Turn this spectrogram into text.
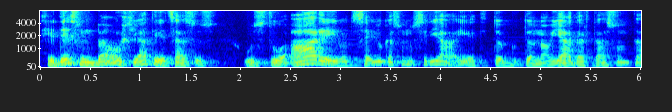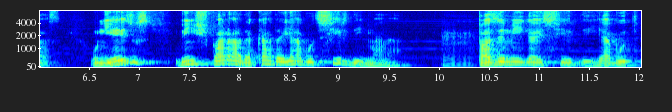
Šie desmit baušļi attiecās uz, uz to ārējo ceļu, kas mums ir jāiet. Tev, tev nav jādara tas un tas. Un Jēzus, viņš parāda, kāda jābūt sirdī manā. Mhm. Pazemīgai sirdī, jābūt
